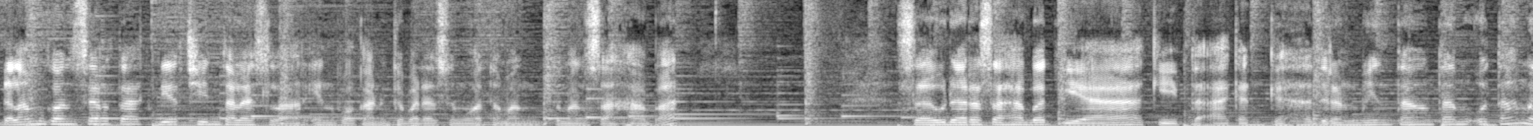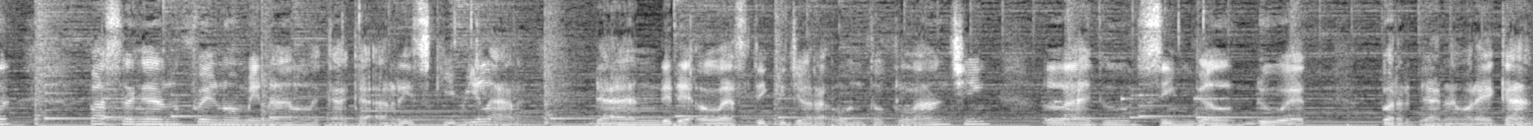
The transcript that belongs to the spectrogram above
Dalam konser takdir cinta Leslar Infokan kepada semua teman-teman sahabat. Saudara sahabat ya Kita akan kehadiran bintang tamu utama Pasangan fenomenal kakak Rizky Bilar dan Dedek Lesti Kejora untuk launching lagu single duet perdana mereka.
